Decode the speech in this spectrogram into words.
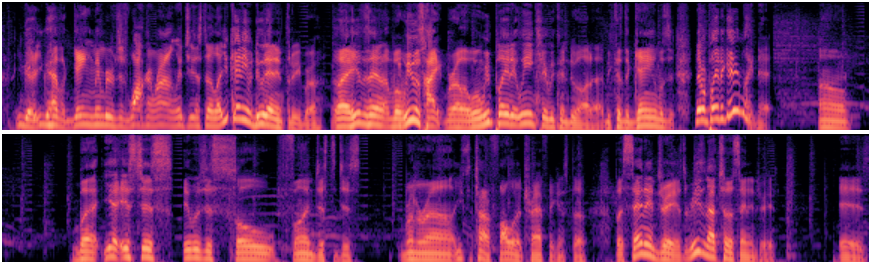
you got you could have a gang member just walking around with you and stuff. Like you can't even do that in three bro. Like he was saying but we was hyped bro. When we played it we didn't care we couldn't do all that because the game was never played a game like that. Um but yeah it's just it was just so fun just to just run around used to try to follow the traffic and stuff but San Andreas the reason I chose San Andreas is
